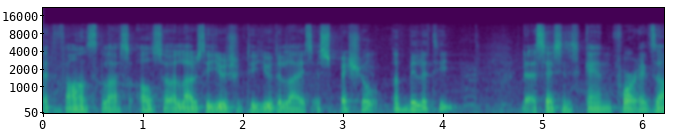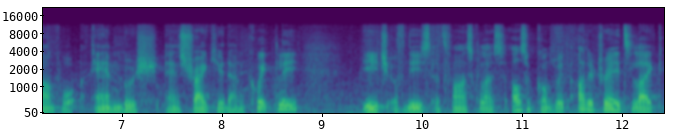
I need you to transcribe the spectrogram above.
advanced class also allows the user to utilize a special ability. The assassins can, for example, ambush and strike you down quickly. Each of these advanced classes also comes with other traits like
